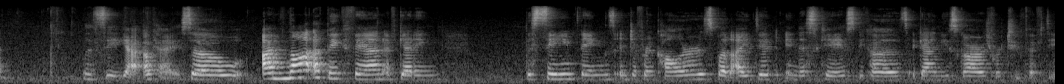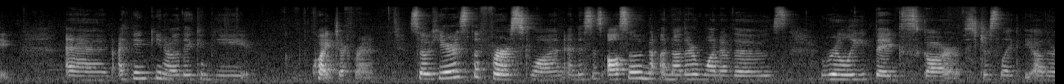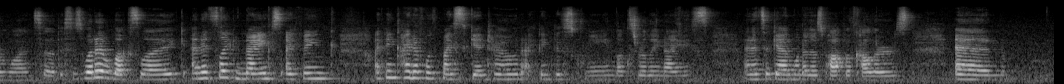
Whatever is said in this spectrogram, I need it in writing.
let's see, yeah, okay. So I'm not a big fan of getting the same things in different colors, but I did in this case because, again, these scarves were 250 And I think, you know, they can be quite different. So here's the first one, and this is also another one of those really big scarves, just like the other one. So this is what it looks like, and it's like nice. I think, I think kind of with my skin tone, I think this green looks really nice, and it's again one of those pop of colors. And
